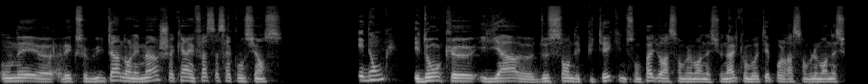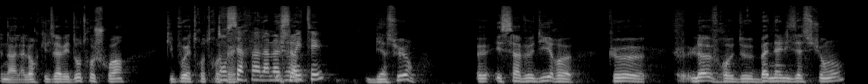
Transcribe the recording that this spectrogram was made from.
on est avec ce bulletin dans les mains, chacun est face à sa conscience. Et donc Et donc, euh, il y a 200 euh, députés qui ne sont pas du Rassemblement national, qui ont voté pour le Rassemblement national, alors qu'ils avaient d'autres choix qui pouvaient être refaits. Dont certains la majorité Bien sûr. Euh, et ça veut dire que l'œuvre de banalisation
